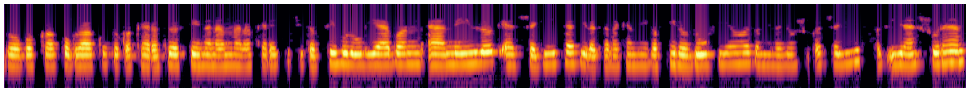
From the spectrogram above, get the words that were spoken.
dolgokkal foglalkozok, akár a történelemmel, akár egy kicsit a pszichológiában elmélyülök, ez segíthet, illetve nekem még a filozófia az, ami nagyon sokat segít az írás során,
